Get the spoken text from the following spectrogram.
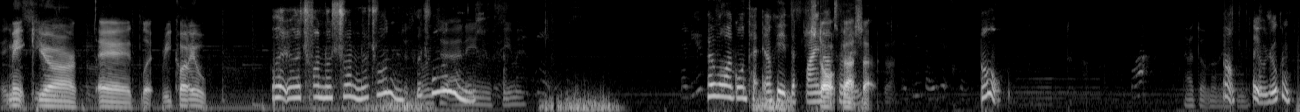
you make see- your uh like recoil? Wait, which one? Which one? Which one? Just Which go into one? and you see me. How will I go into? Okay, the final. Stop, finance. that's it. Oh, What? I don't know. oh, I thought you were joking.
